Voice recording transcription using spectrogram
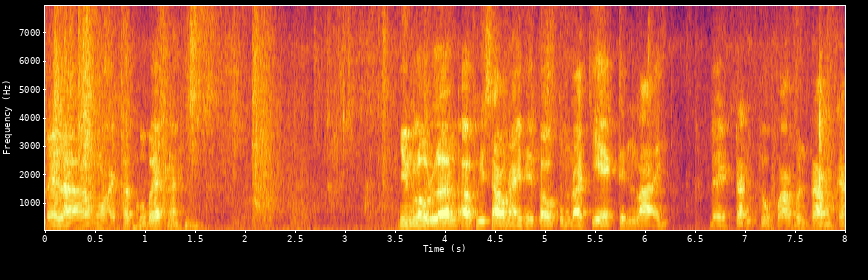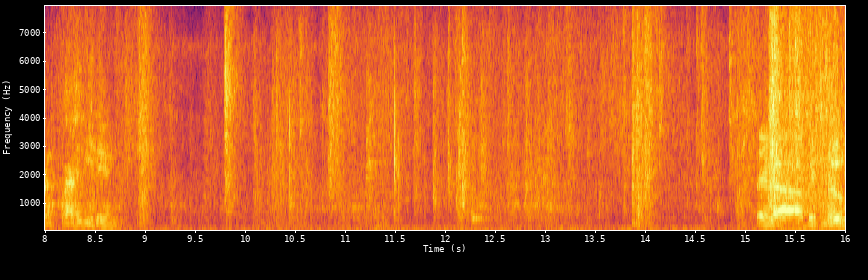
Đây là ngoại thất của bếp nè. Những lỗ lớn ở phía sau này thì tôi cũng đã che kín lại để tránh chuột vào bên trong cắn phá dây điện. Đây là bếp nướng.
